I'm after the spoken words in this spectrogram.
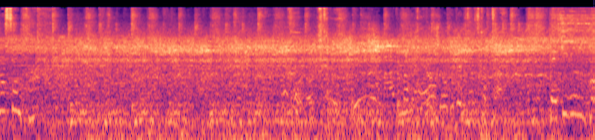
ませんか？この機体いいまとまったよ丈夫で助かった敵軍補。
